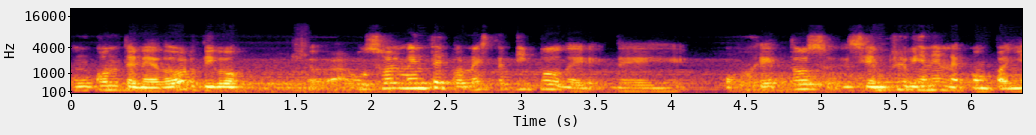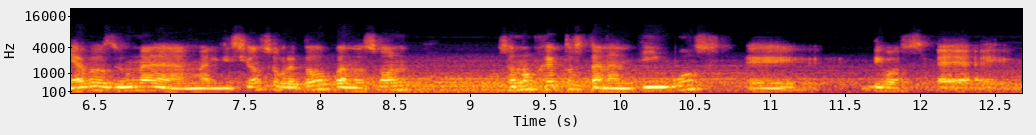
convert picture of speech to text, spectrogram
un contenedor, digo, usualmente con este tipo de, objetos siempre vienen acompañados de una maldición, sobre todo cuando son, son objetos tan antiguos. eh, digo, eh, eh,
